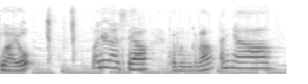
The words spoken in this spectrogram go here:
좋아요 많이 눌러주세요. 여러분 그럼 안녕.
